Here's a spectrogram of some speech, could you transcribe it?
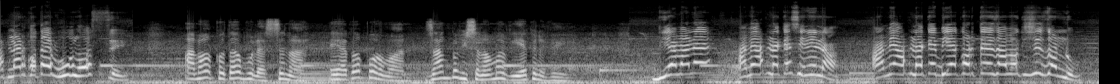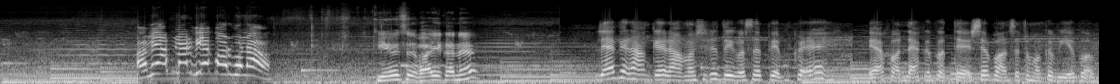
আপনার কোথায় ভুল হচ্ছে। আমার কথা ভুল আসছে না এই এত প্রমাণ। জানব কিসের আমার বিয়ে করে বিয়ে মানে? আমি আপনাকে চিনি না। আমি আপনাকে বিয়ে করতে যাব কিসের জন্য? আমি আপনার বিয়ে করব না। কি হয়েছে ভাই এখানে? দেখেন আঙ্কেল আমার সাথে দুই বছর প্রেম করে এখন দেখা করতে এসে বলছে তোমাকে বিয়ে করব।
